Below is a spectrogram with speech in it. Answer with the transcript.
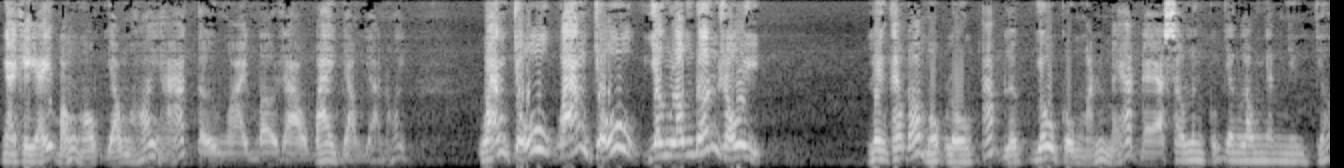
Ngay khi ấy bỗng một giọng hói hả từ ngoài bờ rào bay vào và nói, Quán chủ, quán chủ, dân long đến rồi. Liền theo đó một luồng áp lực vô cùng mạnh mẽ đè sau lưng của dân long nhanh như chớp.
